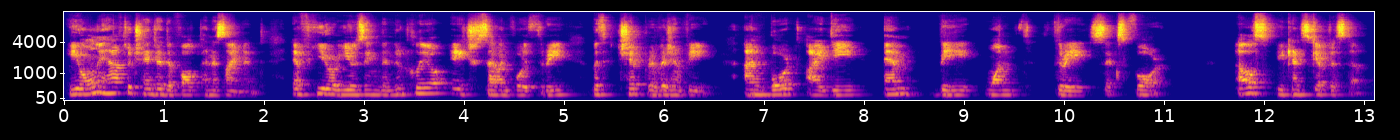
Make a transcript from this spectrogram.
You only have to change the default pin assignment if you're using the Nucleo H743 with chip revision V and board ID MB1364. Else, you can skip this step.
